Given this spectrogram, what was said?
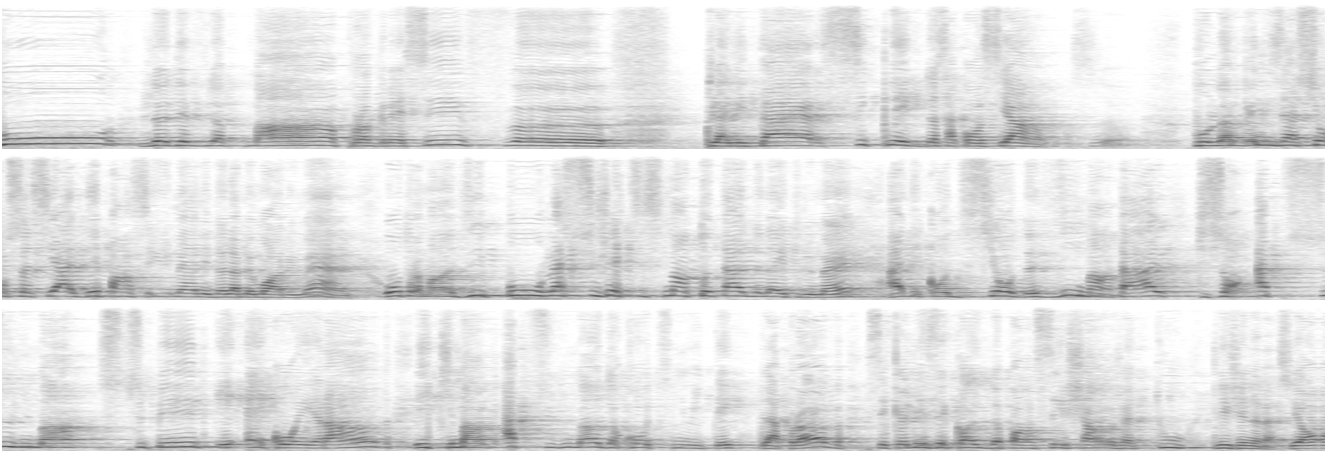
pour le développement progressif, euh, planétaire, cyclique de sa conscience pour l'organisation sociale des pensées humaines et de la mémoire humaine. Autrement dit, pour l'assujettissement total de l'être humain à des conditions de vie mentale qui sont absolument stupides et incohérentes et qui manquent absolument de continuité. La preuve, c'est que les écoles de pensée changent à toutes les générations.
